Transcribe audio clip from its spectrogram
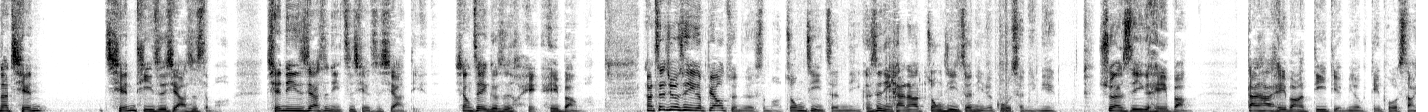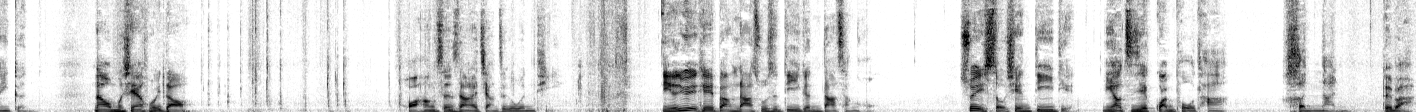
那前前提之下是什么？前提之下是你之前是下跌的，像这个是黑黑棒嘛？那这就是一个标准的什么中继整理？可是你看它中继整理的过程里面，虽然是一个黑棒，但它黑棒的低点没有跌破上一根。那我们现在回到华航身上来讲这个问题，你的月 K 棒拉出是第一根大长红，所以首先第一点你要直接灌破它。很难，对吧？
